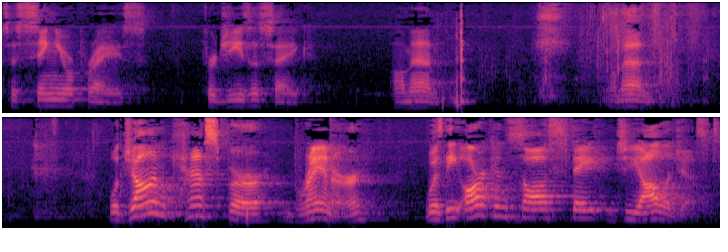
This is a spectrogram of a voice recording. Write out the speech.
to sing your praise. For Jesus' sake. Amen. Amen. Well, John Casper Branner was the Arkansas state geologist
